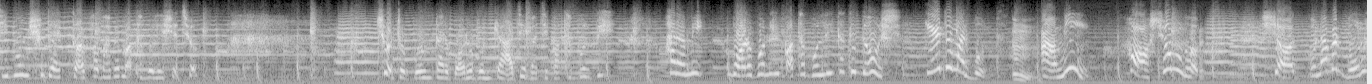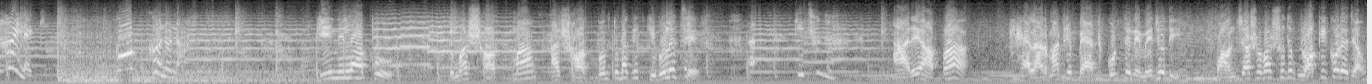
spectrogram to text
জীবন শুধু একতরফা ভাবে কথা বলে এসেছ। ছোট বোন তার বড় বোনকে আজে বাজে কথা বলবে। আর আমি বড় বোনের কথা বললেই তাতে দোষ। কে তোমার বোন? আমি? অসম্ভব। সৎ বোন আবার বোন হয় নাকি? কখনো না। কি নীলা আপু? তোমার সৎ মা আর সৎ বোন তোমাকে কি বলেছে? কিছু না। আরে আপা খেলার মাঠে ব্যাট করতে নেমে যদি পঞ্চাশ ওভার শুধু ব্লকই করে যাও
